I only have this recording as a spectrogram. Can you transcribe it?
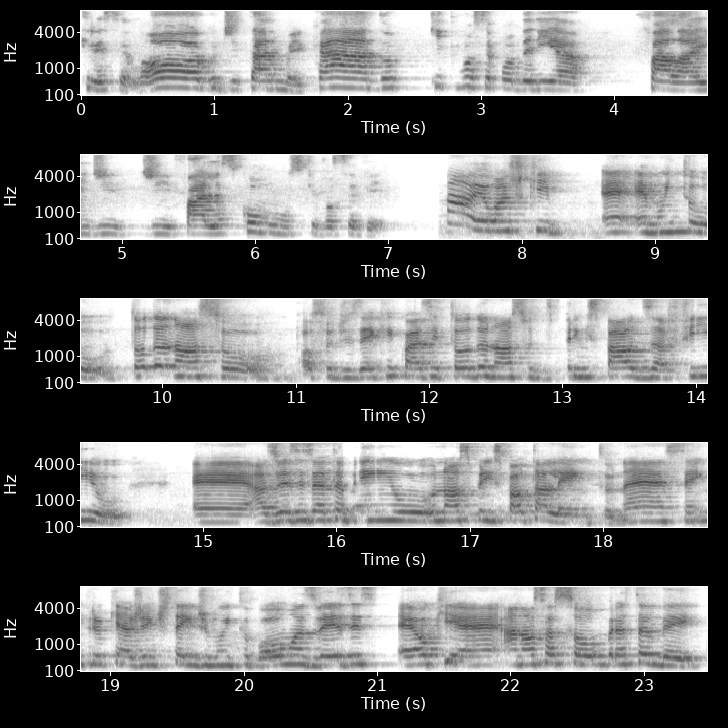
crescer logo, de estar no mercado? O que, que você poderia falar aí de, de falhas comuns que você vê? Ah, eu acho que é, é, muito todo o nosso, posso dizer que quase todo o nosso principal desafio, é, às vezes é também o, o, nosso principal talento, né? Sempre o que a gente tem de muito bom, às vezes é o que é a nossa sombra também.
